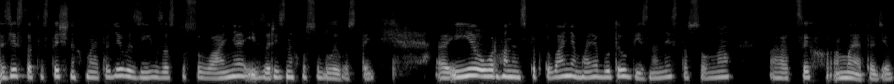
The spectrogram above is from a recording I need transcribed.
зі статистичних методів, із їх застосування і з різних особливостей. Е, І орган інспектування має бути обізнаний стосовно е, цих методів.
